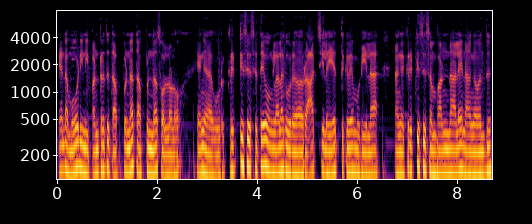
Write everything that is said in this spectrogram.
ஏன்டா மோடி நீ பண்ணுறது தப்புன்னா தப்புன்னு தான் சொல்லணும். ஏங்க ஒரு கிரிட்டிசிசத்தை உங்களால் ஒரு ஒரு ஆட்சியில் ஏற்றுக்கவே முடியல. நாங்கள் கிரிட்டிசிசம் பண்ணாலே நாங்கள் வந்து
